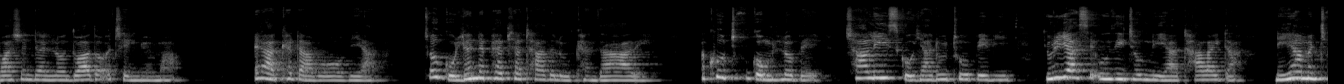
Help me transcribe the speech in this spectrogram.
ဝါရှင်တန်လွန်သွားသောအချိန်တွင်မှအဲ့ဒါခက်တာပေါ့ဗျာကျုပ်ကိုလက်နှစ်ဖက်ဖြတ်ထားသလိုခံစားရတယ် အခုကျုပ်ကိုမလွတ်ပဲချာလီစ်ကိုယာဒူးထိုးပေးပြီးဒုတိယစစ်ဦးစီးချုပ်နေရာထားလိုက်တာနေရာမချ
